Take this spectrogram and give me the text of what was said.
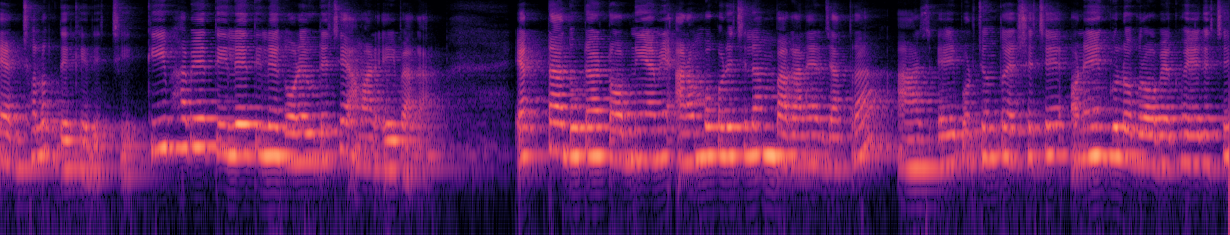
এক ঝলক দেখিয়ে দিচ্ছি। কীভাবে তিলে তিলে গড়ে উঠেছে আমার এই বাগান? একটা দুটা টব নিয়ে আমি আরম্ভ করেছিলাম বাগানের যাত্রা। আজ এই পর্যন্ত এসেছে, অনেকগুলো গ্রো ব্যাগ হয়ে গেছে।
